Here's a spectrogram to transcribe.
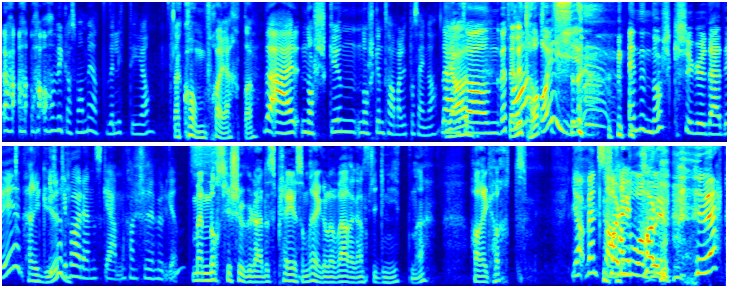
han, han virka som han mente det lite grann. Det kom fra hjertet. Det er norsken, norsken tar meg litt på senga. Det er Ja, litt sånn, vet du hva? Oi! En norsk sugar daddy. Herregud. Ikke bare en scam, kanskje, muligens. Men norske sugar daddies pleier som regel å være ganske gnitne, har jeg hørt. ja, vent, sa Har han du, noe om har du hørt?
